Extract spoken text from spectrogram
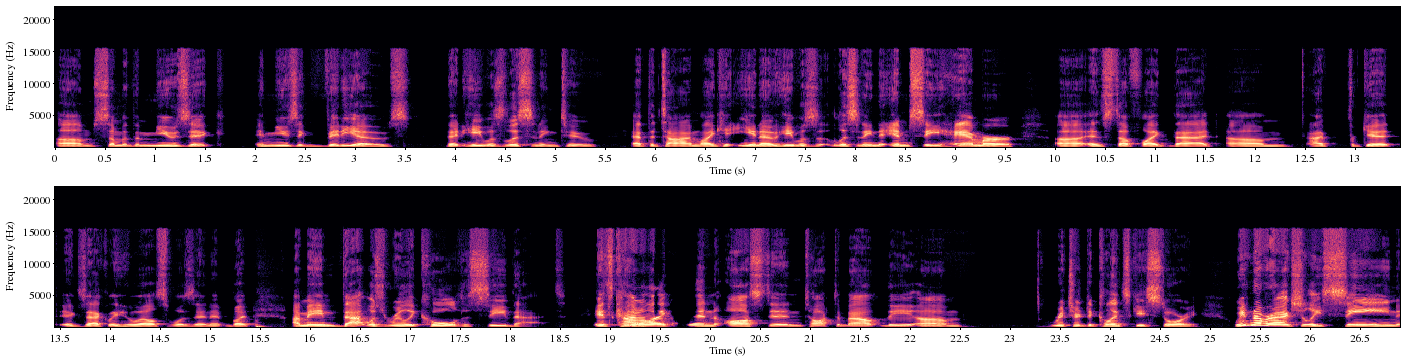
um, some of the music and music videos that he was listening to at the time. Like, you know, he was listening to MC Hammer uh, and stuff like that. Um, I forget exactly who else was in it, but I mean, that was really cool to see that. It's kind of yeah. like when Austin talked about the um, Richard Duklinski story. We've never actually seen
